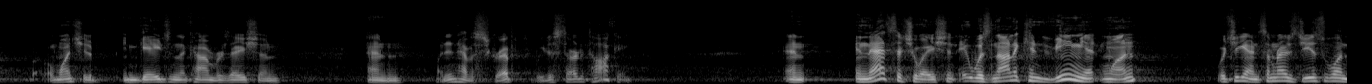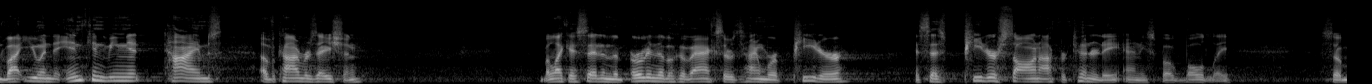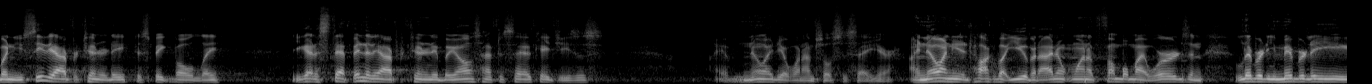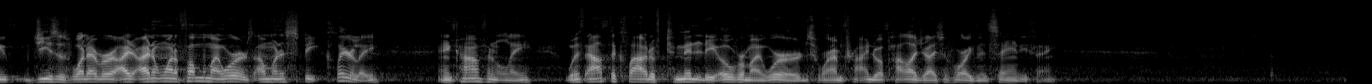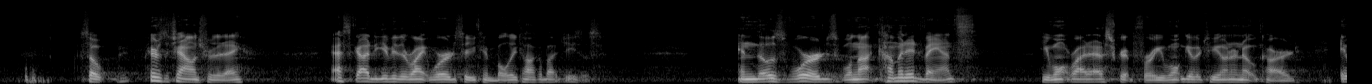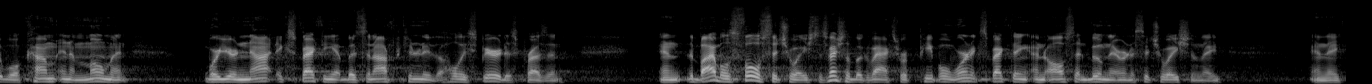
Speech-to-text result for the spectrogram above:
I want you to engage in the conversation. And I didn't have a script. We just started talking. And in that situation, it was not a convenient one, which again, sometimes Jesus will invite you into inconvenient times of conversation. But like I said in the early in the book of Acts, there was a time where Peter, it says Peter saw an opportunity and he spoke boldly. So when you see the opportunity to speak boldly, you got to step into the opportunity, but you also have to say, okay, Jesus, I have no idea what I'm supposed to say here. I know I need to talk about you, but I don't want to fumble my words and liberty, liberty, Jesus, whatever. I, I don't want to fumble my words. I want to speak clearly and confidently without the cloud of timidity over my words where I'm trying to apologize before I even say anything. So here's the challenge for today ask God to give you the right words so you can boldly talk about Jesus. And those words will not come in advance. He won't write out a script for you, he won't give it to you on a note card. It will come in a moment where you're not expecting it, but it's an opportunity the Holy Spirit is present and the Bible is full of situations, especially the book of Acts, where people weren't expecting, and all of a sudden, boom, they were in a situation. They, and they,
